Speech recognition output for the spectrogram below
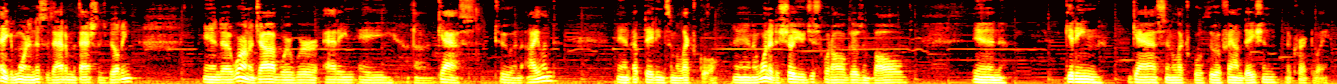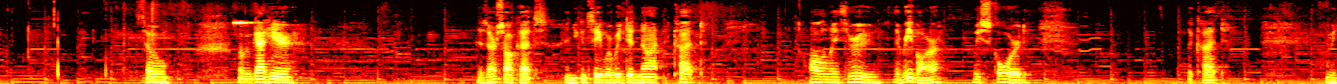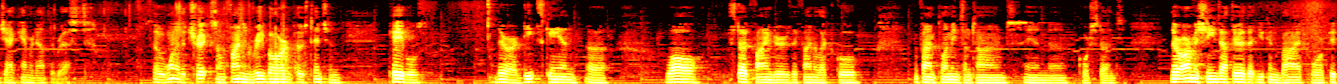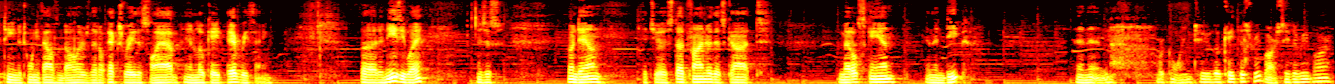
Hey, good morning. This is Adam with Ashley's Building, and uh, we're on a job where we're adding a uh, gas to an island and updating some electrical. And I wanted to show you just what all goes involved in getting gas and electrical through a foundation the correct way. So what we've got here is our saw cuts and you can see where we did not cut all the way through the rebar. We scored the cut and we jackhammered out the rest. So one of the tricks on finding rebar and post tension cables there are deep scan uh, wall stud finders. They find electrical can find plumbing sometimes and uh, of course studs there are machines out there that you can buy for fifteen to twenty thousand dollars that'll X-ray the slab and locate everything. But an easy way is just run down, get you a stud finder that's got metal scan and then deep, and then we're going to locate this rebar. See the rebar?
